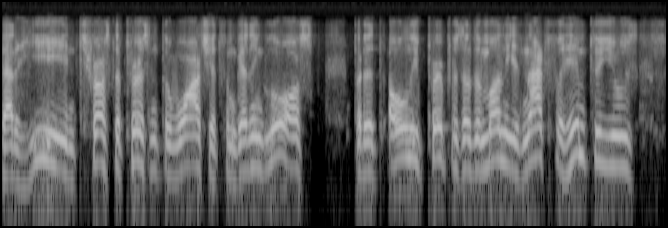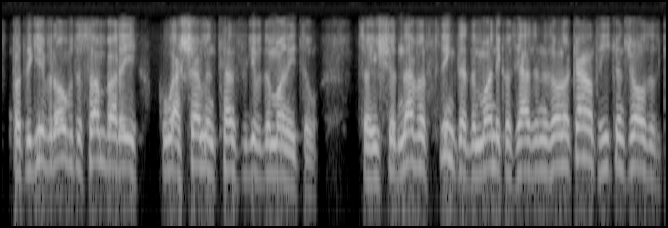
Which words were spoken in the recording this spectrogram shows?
that he entrusts the person to watch it from getting lost, but the only purpose of the money is not for him to use, but to give it over to somebody who Hashem intends to give the money to. So he should never think that the money, because he has it in his own account, he controls it.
